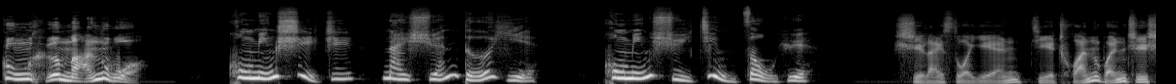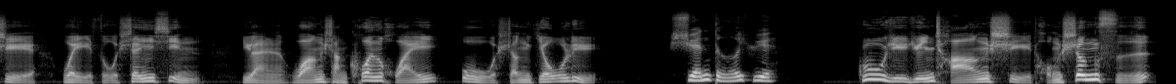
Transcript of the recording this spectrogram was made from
公何瞒我？”孔明视之，乃玄德也。孔明、许敬奏曰：“史来所言，皆传闻之事，未足深信。愿王上宽怀，勿生忧虑。”玄德曰：“孤与云长视同生死，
